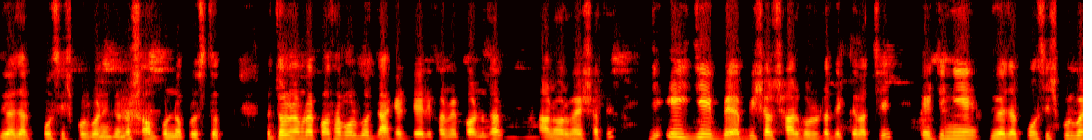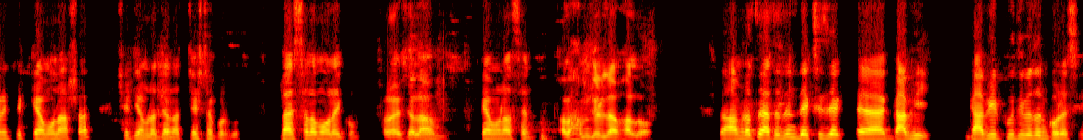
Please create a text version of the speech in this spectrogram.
দুই হাজার পঁচিশ কোরবানির জন্য সম্পূর্ণ প্রস্তুত। তো চলুন আমরা কথা বলব জাকেট ডেয়ারি ফার্মের কর্ণধার আনোয়ার ভাইয়ের সাথে। যে এই যে বিশাল সার গরুটা দেখতে পাচ্ছি এটি নিয়ে দুই হাজার পঁচিশ কুরবানিতে কেমন আসা সেটি আমরা জানার চেষ্টা করব। ভাই আসসালামু আলাইকুম। সালাম। কেমন আছেন? আলহামদুলিল্লাহ ভালো। তো আমরা তো এতদিন দেখছি যে গাভী গাভীর প্রতিবেদন করেছি।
